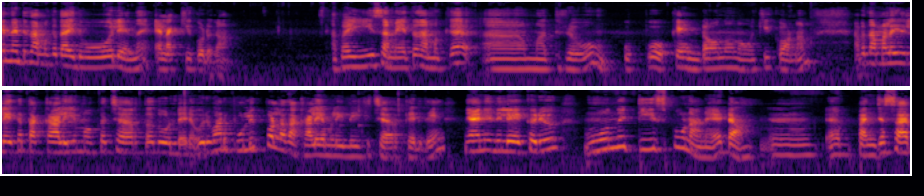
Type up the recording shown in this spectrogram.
എന്നിട്ട് നമുക്കിത് ഇതുപോലെ ഒന്ന് ഇളക്കി കൊടുക്കണം. അപ്പോൾ ഈ സമയത്ത് നമുക്ക് മധുരവും ഉപ്പും ഒക്കെ ഉണ്ടോ എന്ന് നോക്കിക്കോണം. അപ്പോൾ നമ്മൾ ഇതിലേക്ക് തക്കാളിയും ഒക്കെ ചേർത്തത് കൊണ്ട് തന്നെ ഒരുപാട് പുളിപ്പുള്ള തക്കാളി നമ്മൾ ഇതിലേക്ക് ചേർക്കരുതേ. ഞാൻ ഇതിലേക്കൊരു മൂന്ന് ടീസ്പൂണാണ് കേട്ടോ പഞ്ചസാര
